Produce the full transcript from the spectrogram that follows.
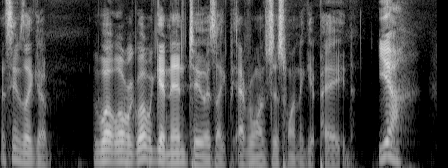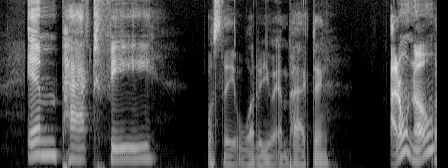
That seems like a what, what we're what we're getting into is like everyone's just wanting to get paid. Yeah, impact fee. What's the what are you impacting? I don't know.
